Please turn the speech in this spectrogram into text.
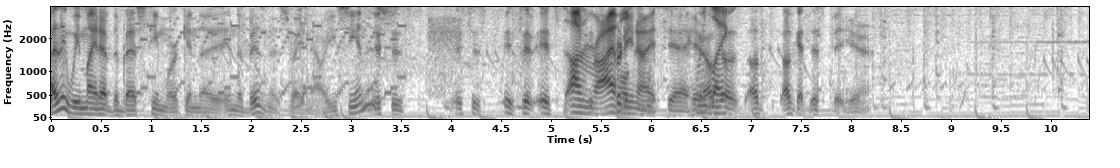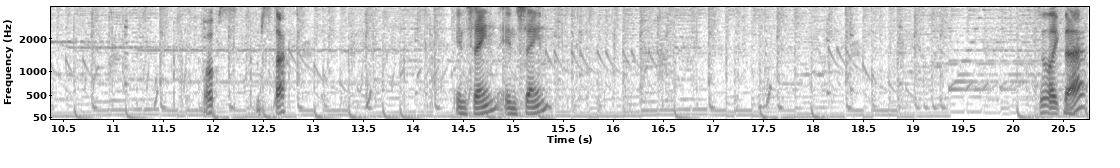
I think we might have the best teamwork in the in the business right now. Are you seeing this? This is this is it's it's, it's, unrivaled. pretty nice. Yeah. Here, I'll, like- go, I'll I'll get this bit here. Whoops, I'm stuck. insane, insane. Is it like that?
